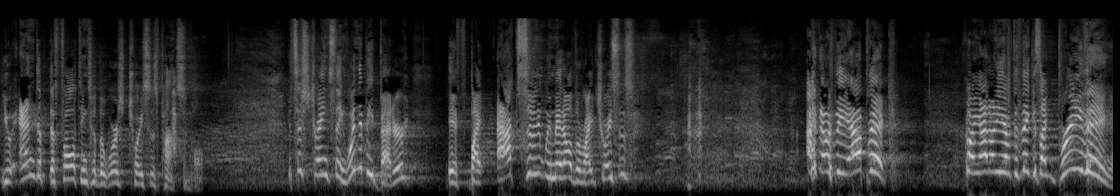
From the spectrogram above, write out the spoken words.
you end up defaulting to the worst choices possible. It's a strange thing. Wouldn't it be better if by accident we made all the right choices? I, that would be epic. Going, I don't even have to think, it's like breathing.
